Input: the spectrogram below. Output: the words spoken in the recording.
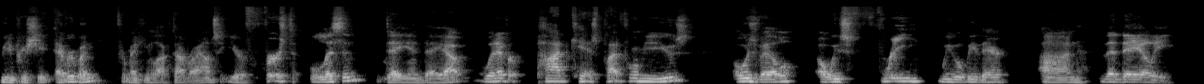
We appreciate everybody for making Locked On Browns your first listen day in, day out. Whatever podcast platform you use, always available, always free. We will be there on the daily.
